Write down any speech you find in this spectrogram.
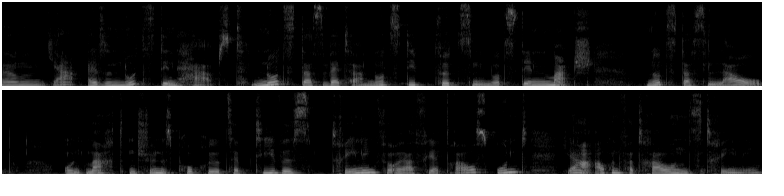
Ähm, ja, also nutzt den Herbst, nutzt das Wetter, nutzt die Pfützen, nutzt den Matsch, nutzt das Laub und macht ein schönes propriozeptives Training für euer Pferd draus und ja, auch ein Vertrauenstraining.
